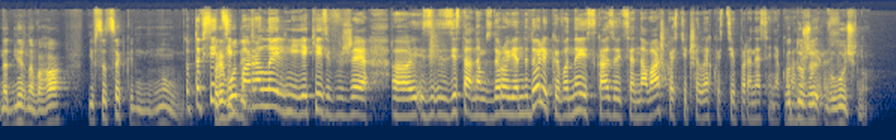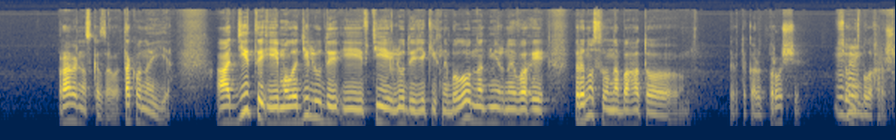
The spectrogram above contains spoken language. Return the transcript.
надмірна вага. І все це ну, Тобто всі приводить... ці паралельні якісь вже е, зі- станом здоров'я недоліки, вони сказуються на важкості чи легкості перенесення Ви дуже влучно, правильно сказали, так воно і є. А діти і молоді люди, і в ті люди, в яких не було надмірної ваги, переносили набагато, як то кажуть, проще. Все у них було хорошо.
